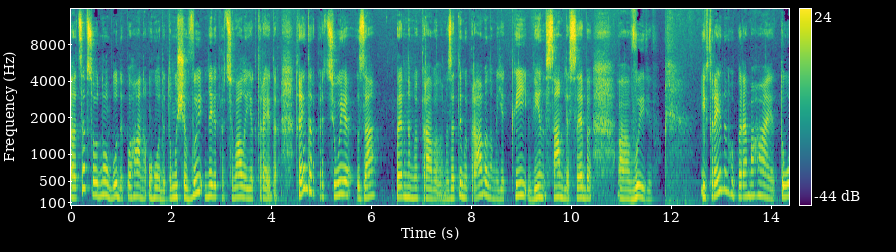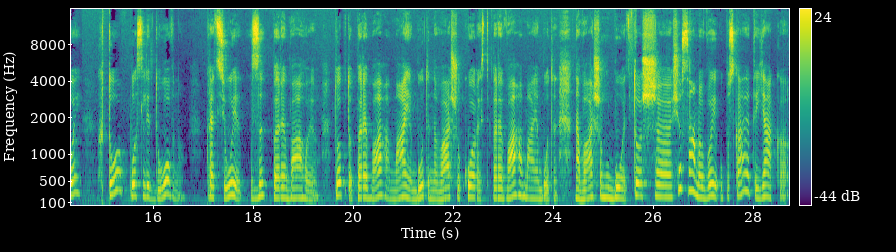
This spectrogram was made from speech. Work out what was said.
е, це все одно буде погана угода, тому що ви не відпрацювали як трейдер. Трейдер працює за певними правилами, за тими правилами, які він сам для себе вивів. І в трейдингу перемагає той, хто послідовно працює з перевагою. Тобто перевага має бути на вашу користь, перевага має бути на вашому боці. Тож, е, що саме ви упускаєте, як е,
